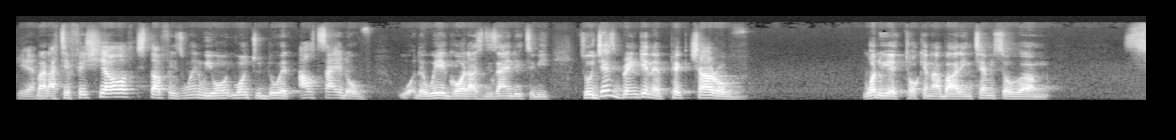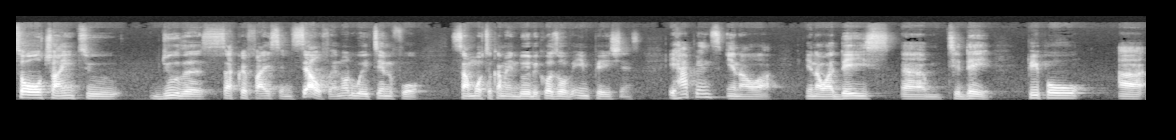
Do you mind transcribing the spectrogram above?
Yeah. But artificial stuff is when we want, want to do it outside of what, the way God has designed it to be. So just bringing a picture of what we are talking about in terms of um, Saul trying to do the sacrifice himself and not waiting for someone to come and do it because of impatience. It happens in our in our days um, today. People are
